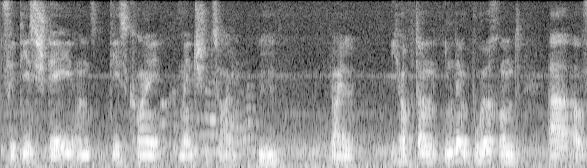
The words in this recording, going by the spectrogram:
Für das stehe ich und das kann ich Menschen zeigen. Mhm. Weil ich habe dann in dem Buch und auch auf,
